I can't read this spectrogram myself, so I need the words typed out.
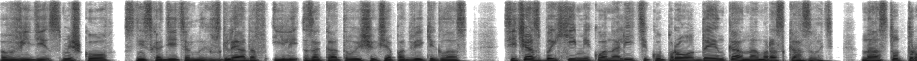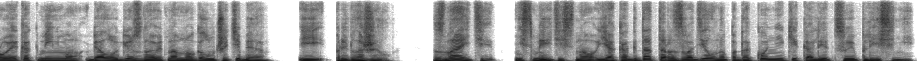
в виде смешков, снисходительных взглядов или закатывающихся под веки глаз. Сейчас бы химику-аналитику про ДНК нам рассказывать. Нас тут трое, как минимум, биологию знают намного лучше тебя и предложил. «Знаете, не смейтесь, но я когда-то разводил на подоконнике коллекцию плесени.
